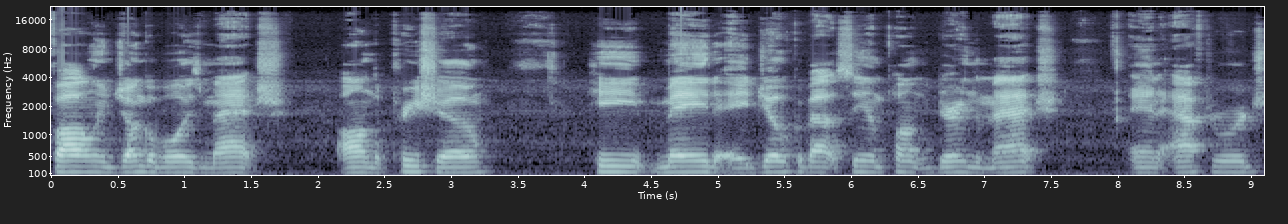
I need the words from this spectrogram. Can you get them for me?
following Jungle Boy's match on the pre show. He made a joke about CM Punk during the match, and afterwards,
